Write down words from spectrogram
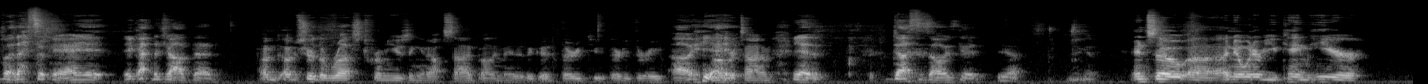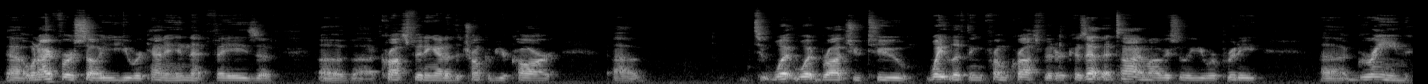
but that's okay. I, it, it got the job done. I'm, I'm sure the rust from using it outside probably made it a good 32, 33 uh, yeah, over time. Yeah, dust is always good. Yeah. yeah. And so uh, I know whenever you came here, uh, when I first saw you, you were kind of in that phase of, of uh, crossfitting out of the trunk of your car. To what what brought you to weightlifting from CrossFitter? Because at that time, obviously, you were pretty uh, green,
